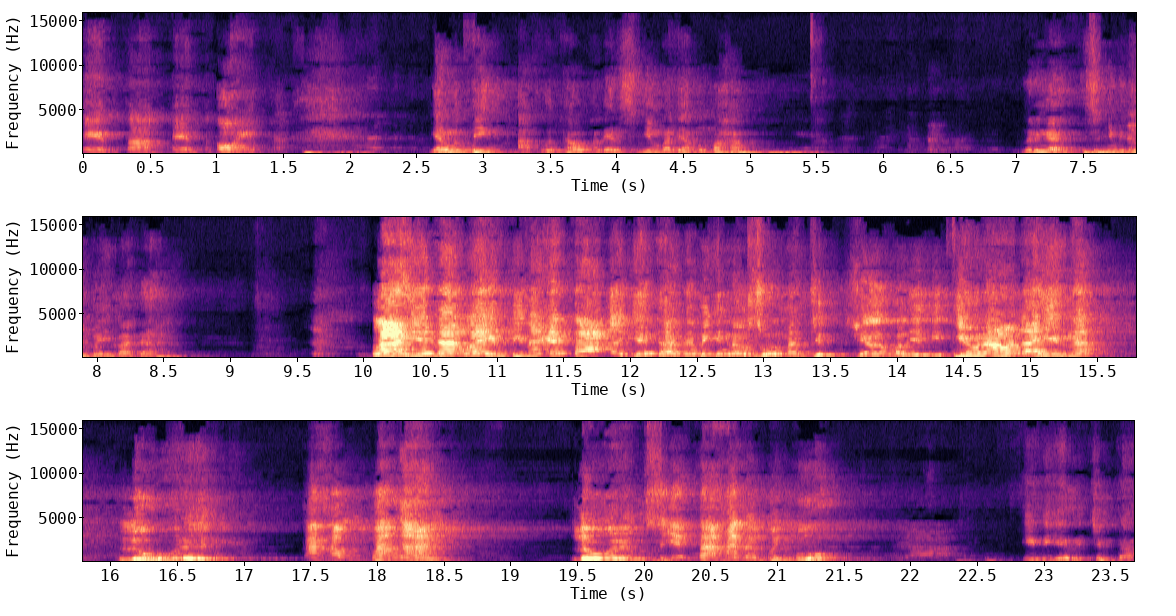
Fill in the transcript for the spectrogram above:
Eta eta. Oh eta. Yang penting aku tahu kalian senyum berarti aku paham. Bener nggak? Senyum itu beribadah. Lahirna lain tina eta aja karena Nabi jeung Rasul siapa yang ditiu naon lahirna. Luhureun kahampangan luhureun si eta hanapeun bu ini dia cek tah.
